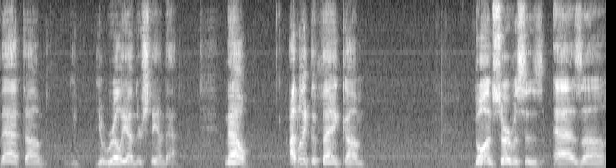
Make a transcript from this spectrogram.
that um, you, you, really understand that. Now, I'd like to thank um, Dawn Services as uh,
